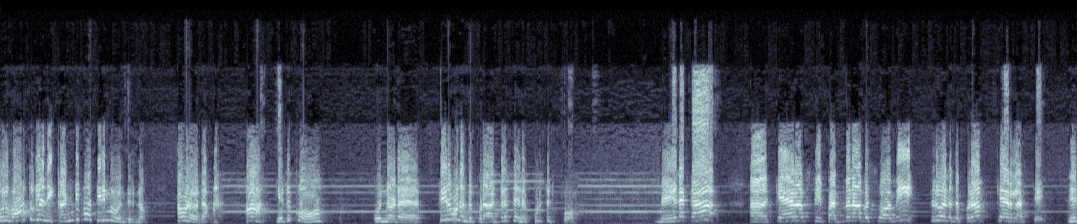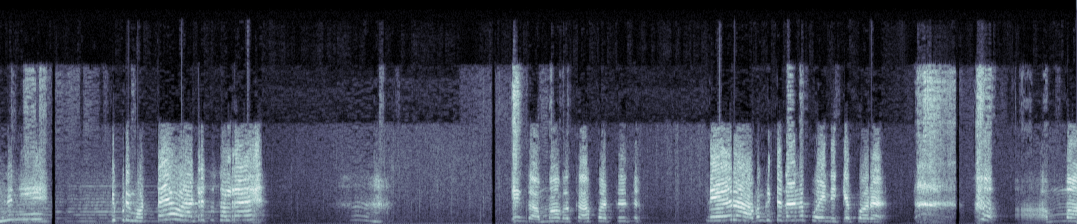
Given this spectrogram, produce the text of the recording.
ஒரு வாரத்துக்குள்ள நீ கண்டிப்பா திரும்பி வந்துடணும். அவ்வளவுதான். ஆ எதுக்கும்? உன்னோட திருவனந்தபுரம் அட்ரஸ் எனக்கு கொடுத்துட்டு போ. Menaka care of Shri Padmanabha Swamy Thiruvananthapuram Kerala state. என்ன நீ? இப்படி மொட்டையா ஒரு அட்ரஸ் சொல்ற? எங்க அம்மாவை காப்பாத்துன்னு நேரா அவங்கிட்ட தானே போய் நிக்க போறேன். அம்மா.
